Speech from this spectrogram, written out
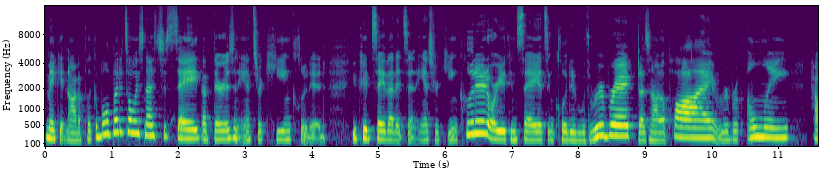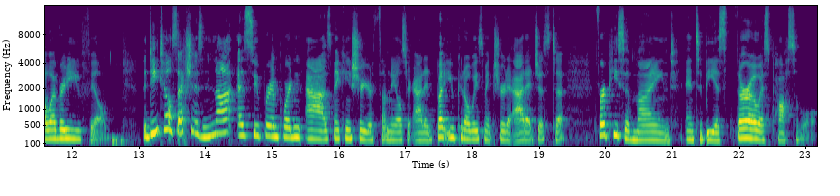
make it not applicable, but it's always nice to say that there is an answer key included. You could say that it's an answer key included, or you can say it's included with rubric, does not apply, rubric only, however you feel. The detail section is not as super important as making sure your thumbnails are added, but you could always make sure to add it just to for peace of mind and to be as thorough as possible.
